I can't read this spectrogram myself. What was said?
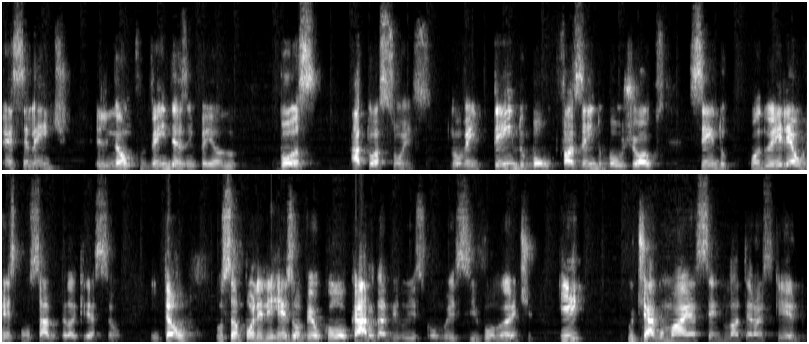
excelente. Ele não vem desempenhando boas atuações. Não vem tendo bom, fazendo bons jogos, sendo quando ele é o responsável pela criação. Então, o Sampoli ele resolveu colocar o Davi Luiz como esse volante e o Thiago Maia sendo lateral esquerdo.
